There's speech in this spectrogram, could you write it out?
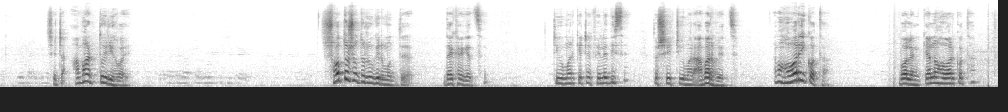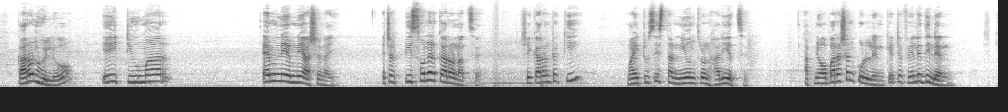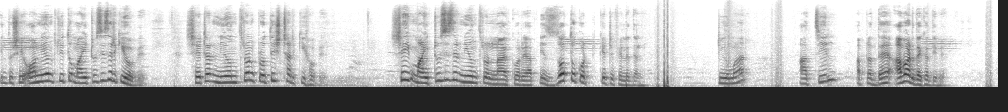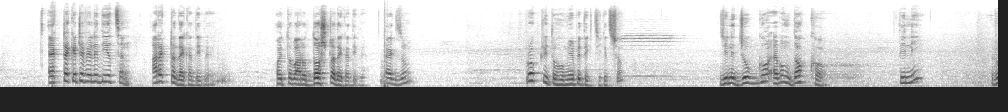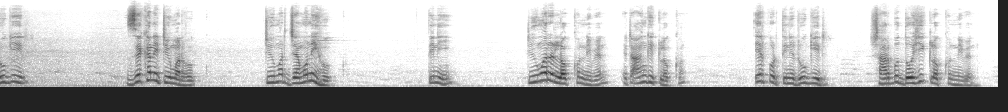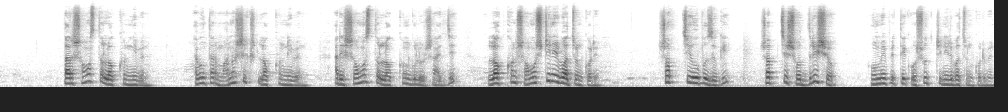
সেটা আবার তৈরি হয়। শত শত রোগীর মধ্যে দেখা গেছে, টিউমার কেটে ফেলে দিছে, তো সেই টিউমার আবার হয়েছে। এবং হওয়ারই কথা। বলেন, কেন হওয়ার কথা? কারণ হইল, এই টিউমার এমনি এমনি আসে নাই। এটার পিছনের কারণ আছে। সেই কারণটা কি? মাইটোসিস তার নিয়ন্ত্রণ হারিয়েছে। আপনি অপারেশন করলেন, কেটে ফেলে দিলেন, কিন্তু সেই অনিয়ন্ত্রিত মাইটোসিসের কি হবে? সেটার নিয়ন্ত্রণ প্রতিষ্ঠার কি হবে? সেই মাইটোসিসের নিয়ন্ত্রণ না করে আপনি যত কেটে ফেলে দেন, টিউমার আচিল আপনার দেহে আবার দেখা দিবে। একটা কেটে ফেলে দিয়েছেন, আরেকটা দেখা দিবে। হয়তো বা আরও দশটা দেখা দিবে। একজন প্রকৃত হোমিওপ্যাথিক চিকিৎসক, যিনি যোগ্য এবং দক্ষ, তিনি রুগীর যেখানে টিউমার হোক, টিউমার যেমনই হোক, তিনি টিউমারের লক্ষণ নেবেন, এটা আঙ্গিক লক্ষণ। এরপর তিনি রুগীর সার্বদৈহিক লক্ষণ নেবেন, তার সমস্ত লক্ষণ নেবেন এবং তার মানসিক লক্ষণ নেবেন। আর এই সমস্ত লক্ষণগুলোর সাহায্যে লক্ষণ সমষ্টি নির্বাচন করে। সবচেয়ে উপযোগী, সবচেয়ে সদৃশ্য হোমিওপ্যাথিক ওষুধটি নির্বাচন করবেন।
